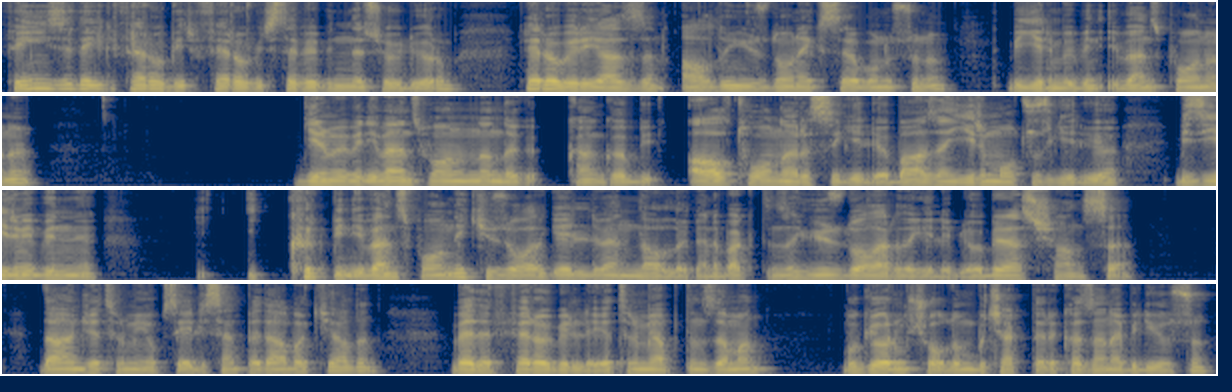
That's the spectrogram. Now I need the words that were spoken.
Feyinzi değil Fero 1. Fero 1 sebebini de söylüyorum. Fero 1'i yazdın. Aldın %10 ekstra bonusunu. Bir 20.000 event puanını. 20.000 event puanından da kanka bir 6-10 arası geliyor. Bazen 20-30 geliyor. Biz 20.000 40.000 event puanını 200 olarak eldiven de aldık. Hani baktığınızda 100 dolar da gelebiliyor. Biraz şansa. Daha önce yatırımı yoksa 50 cent bedava bakiye aldın. Ve de Fero 1 ile yatırım yaptığın zaman bu görmüş olduğun bıçakları kazanabiliyorsun.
